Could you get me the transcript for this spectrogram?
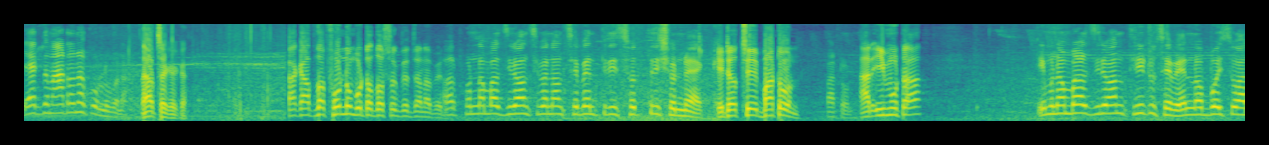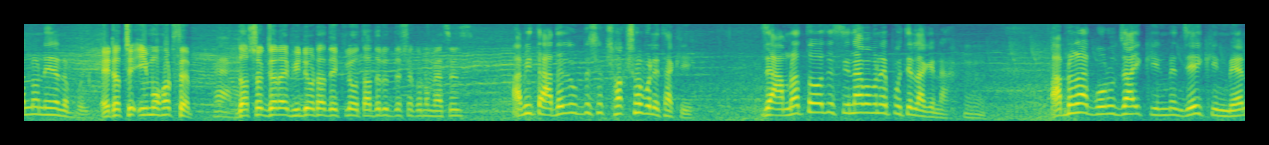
একদম আটানা কম নেব না। আচ্ছা কাকা। কাকা আপনার ফোন নম্বরটা দর্শকদের জানাবেন। আমার phone number zero one seven one seven three ছত্রিশ শূন্য এক। এটা হচ্ছে বাটন। বাটন। আর ইমোটা imo number zero one three two seven নব্বই চুয়ান্ন নিরানব্বই। এটা হচ্ছে ইমো হোয়াটসঅ্যাপ। হ্যাঁ। দর্শক যারা এই ভিডিওটা দেখল তাদের উদ্দেশ্যে কোনো মেসেজ আমি তাদের উদ্দেশ্যে সবসময় বলে থাকি যে আমরা তো যে চেনা বাবনের প্রতি লাগে না। আপনারা গরু যাই কিনবেন যেই কিনবেন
